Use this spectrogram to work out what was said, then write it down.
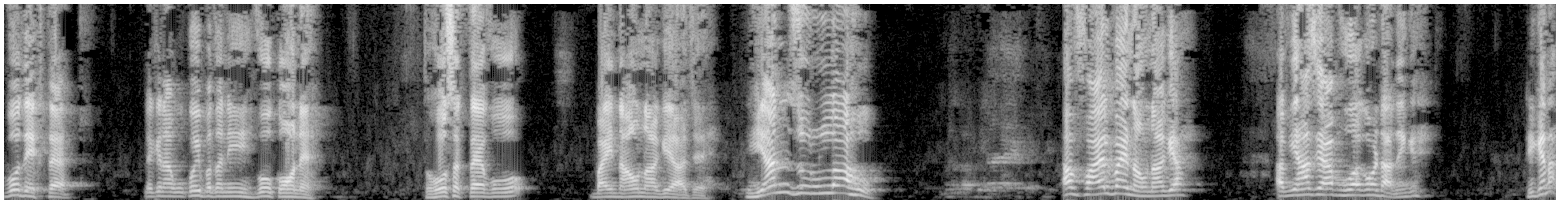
وہ دیکھتا ہے۔ لیکن آپ کو کوئی پتہ نہیں وہ کون ہے۔ تو ہو سکتا ہے وہ بائی ناؤن آگے آ جائے۔ ینزر اللہ۔ اب فائل بائی ناؤن آ گیا۔ اب یہاں سے آپ ہوا کو ہٹا دیں گے۔ ٹھیک ہے نا؟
